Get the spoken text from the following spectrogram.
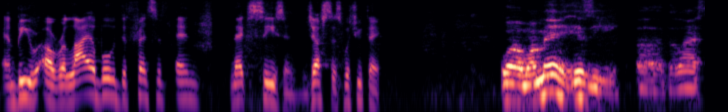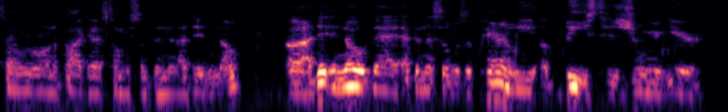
and be a reliable defensive end next season? Justice, what you think? Well, my man Izzy, uh, the last time we were on the podcast, told me something that I didn't know. Uh, I didn't know that Epenesa was apparently a beast his junior year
